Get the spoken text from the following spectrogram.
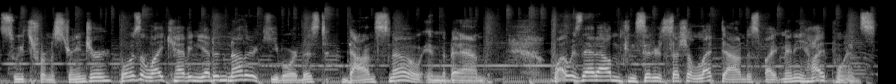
Sweets from a Stranger? What was it like having yet another keyboardist, Don Snow, in the band? Why was that album considered such a letdown despite many high points?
